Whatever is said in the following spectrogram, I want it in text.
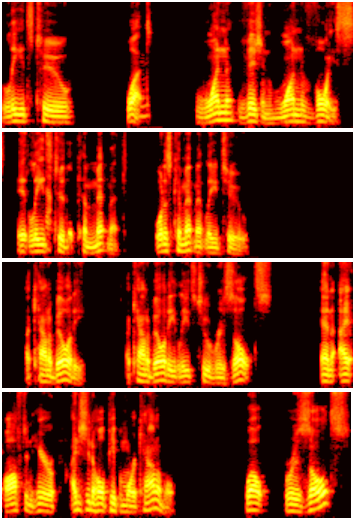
leads to what? Mm-hmm. One vision, one voice. It leads to the commitment. What does commitment lead to? Accountability. Accountability leads to results. And I often hear, I just need to hold people more accountable. Well, results,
